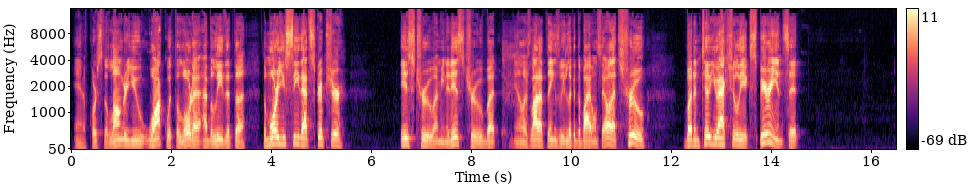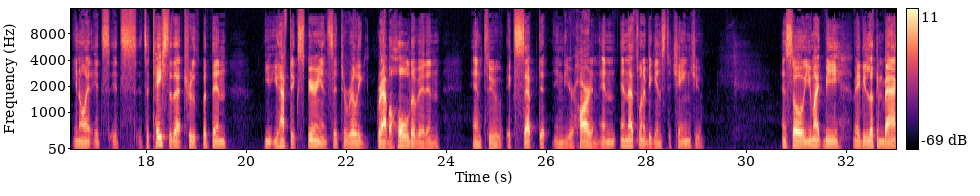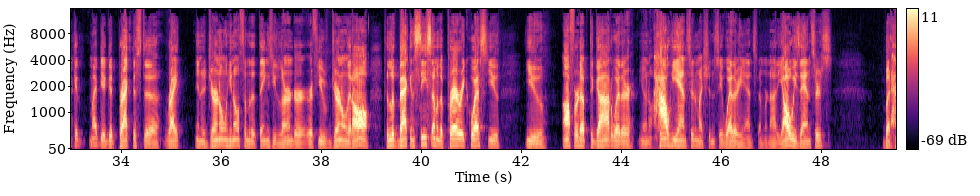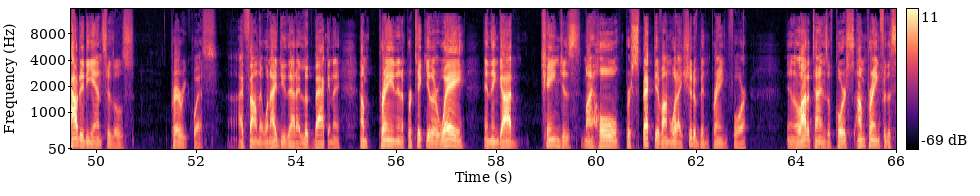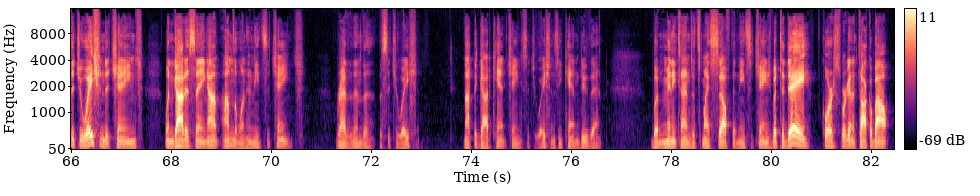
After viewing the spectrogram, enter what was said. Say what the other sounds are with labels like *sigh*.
And of course, the longer you walk with the Lord, I, I believe that the, the more you see that scripture is true. I mean, it is true, but you know, there's a lot of things we look at the Bible and say, "Oh, that's true," but until you actually experience it, you know, it's it's it's a taste of that truth, but then you, you have to experience it to really grab a hold of it and and to accept it into your heart and, and, and that's when it begins to change you. And so you might be maybe looking back, it might be a good practice to write in a journal, you know, some of the things you learned, or, or if you journal at all, to look back and see some of the prayer requests you you offered up to God, whether, you know, how He answered them. I shouldn't say whether He answered them or not. He always answers. But how did He answer those prayer requests? I've found that when I do that, I look back and I, I'm praying in a particular way, and then God changes my whole perspective on what I should have been praying for. And a lot of times, of course, I'm praying for the situation to change when God is saying, I'm, I'm the one who needs to change rather than the, the situation. Not that God can't change situations, He can do that. But many times it's myself that needs to change. But today, of course, we're going to talk about,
